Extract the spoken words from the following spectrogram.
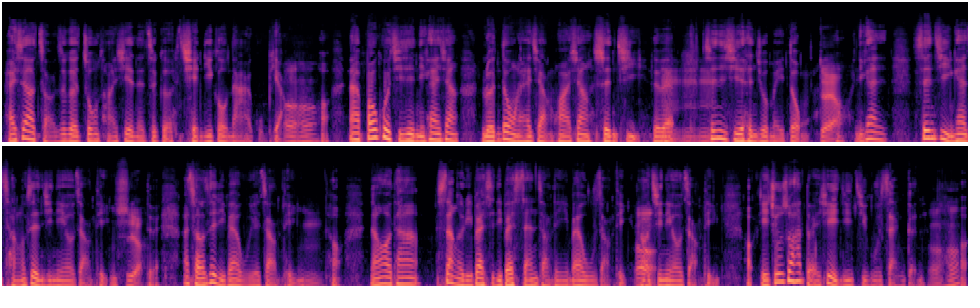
还是要找这个中长线的这个潜力够大的股票。嗯好，那包括其实你看像轮动来讲的话，像生技对不对？生技其实很久没动了，对啊。你看生技。你看长盛今天又涨停，是啊，对，那长盛礼拜五也涨停，嗯，好，然后它上个礼拜是礼拜三涨停，礼拜五涨停，然后今天又涨停，好，也就是说它短线已经几乎三根，嗯哼，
